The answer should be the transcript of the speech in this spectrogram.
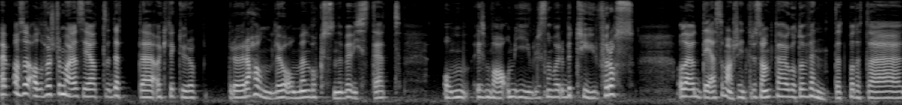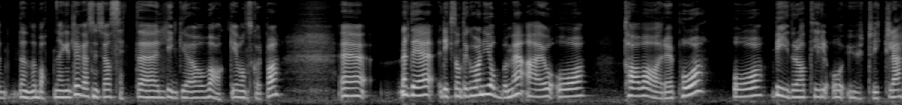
Eh, altså Aller først må jeg si at dette arkitekturopprøret handler jo om en voksende bevissthet om liksom, hva omgivelsene våre betyr for oss. Og det er jo det som er så interessant. Jeg har jo gått og ventet på dette, denne debatten, egentlig. For jeg syns jeg har sett det ligge og vake i vannskorpa. Eh, men det Riksantikvaren jobber med, er jo å ta vare på og bidra til å utvikle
